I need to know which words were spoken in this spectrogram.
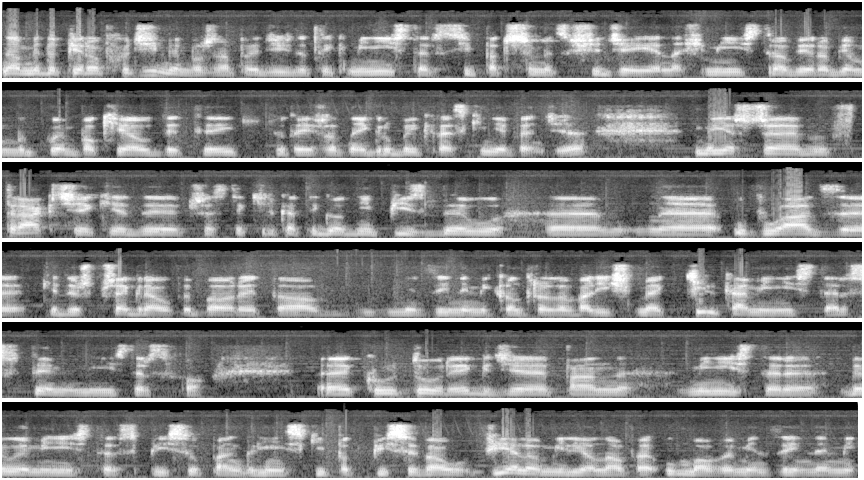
No my dopiero wchodzimy, można powiedzieć, do tych ministerstw i patrzymy, co się dzieje. Nasi ministrowie robią głębokie audyty i tutaj żadnej grubej kreski nie będzie. My jeszcze w trakcie, kiedy przez te kilka tygodni PiS był e, e, u władzy, kiedy już przegrał wybory, to między innymi kontrolowaliśmy kilka ministerstw, w tym Ministerstwo e, Kultury, gdzie pan minister, były minister z PiSu, pan Gliński, podpisywał wielomilionowe umowy, między innymi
